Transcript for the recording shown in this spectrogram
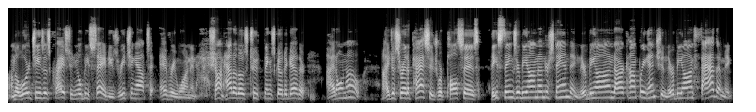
on the Lord Jesus Christ and you'll be saved. He's reaching out to everyone. And Sean, how do those two things go together? I don't know. I just read a passage where Paul says, These things are beyond understanding. They're beyond our comprehension. They're beyond fathoming.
